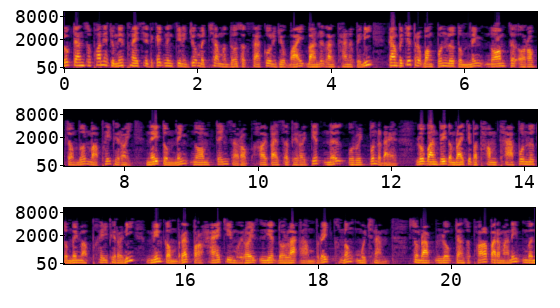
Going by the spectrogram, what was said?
លោកច័ន្ទសុផាន់អ្នកជំនាញផ្នែកសេដ្ឋកិច្ចនិងជានាយកមជ្ឈមណ្ឌលសិក្សាគោលនយោបាយបានលើកឡើងថានៅពេលនេះកម្ពុជាត្រូវបង់ពន្ធលើទំនិញនាំទៅអឺរ៉ុបចំនួន20%នៃទំនិញនាំចេញសរុបហើយ80%ទៀតនៅរួចពន្ធដដែលលោកបានវិតម្លៃជាបឋមថាពន្ធលើទំនិញ20%នេះមានកម្រិតប្រហែលជា100លានដុល្លារអាមេរិកក្នុងមួយឆ្នាំសម្រាប់លោកច័ន្ទសុផលបរិមាណនេះមិន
